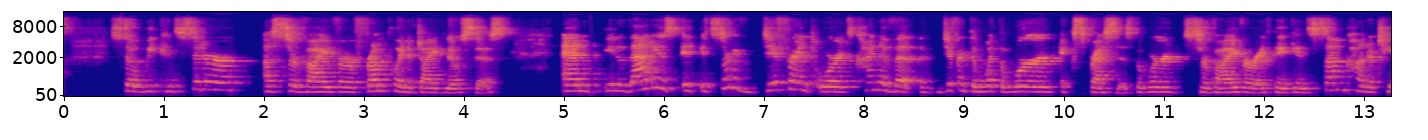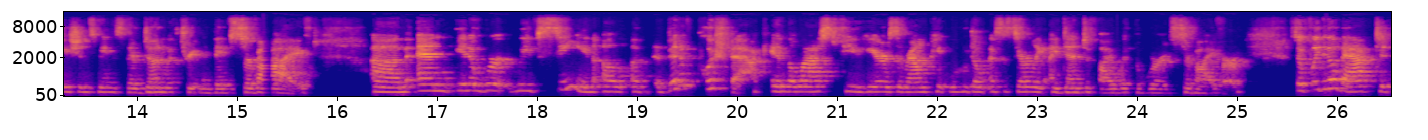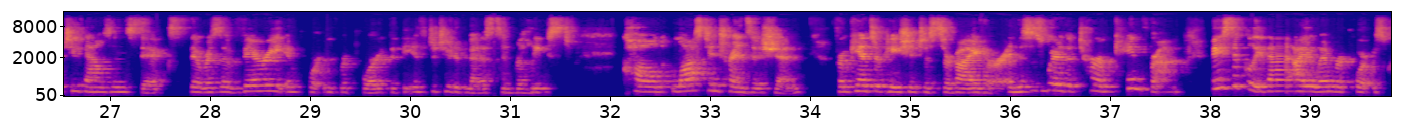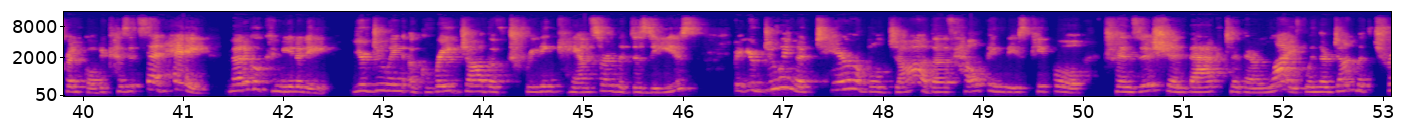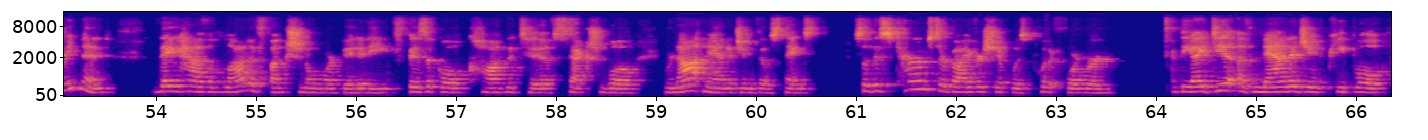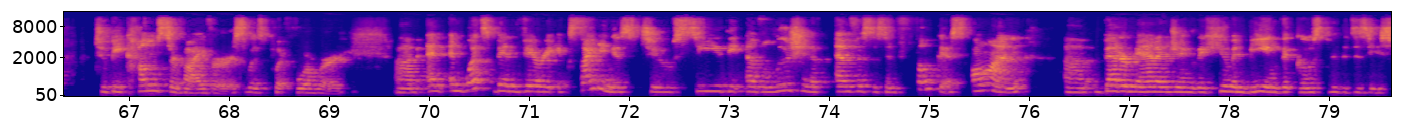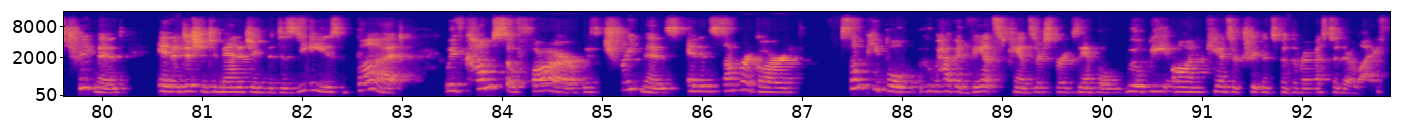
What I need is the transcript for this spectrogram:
So, we consider a survivor from point of diagnosis and you know that is it, it's sort of different or it's kind of a, different than what the word expresses the word survivor i think in some connotations means they're done with treatment they've survived um, and you know we're, we've seen a, a, a, bit of pushback in the last few years around people who don't necessarily identify with the word survivor. So if we go back to 2006, there was a very important report that the Institute of Medicine released called Lost in Transition From Cancer Patient to Survivor. And this is where the term came from. Basically, that IOM report was critical because it said, hey, medical community, you're doing a great job of treating cancer, the disease, but you're doing a terrible job of helping these people transition back to their life. When they're done with treatment, they have a lot of functional morbidity, physical, cognitive, sexual. We're not managing those things so this term survivorship was put forward the idea of managing people to become survivors was put forward. Um, and, and what's been very exciting is to see the evolution of emphasis and focus on um, better managing the human being that goes through the disease treatment in addition to managing the disease. But we've come so far with treatments, and in some regard, some people who have advanced cancers, for example, will be on cancer treatments for the rest of their life.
